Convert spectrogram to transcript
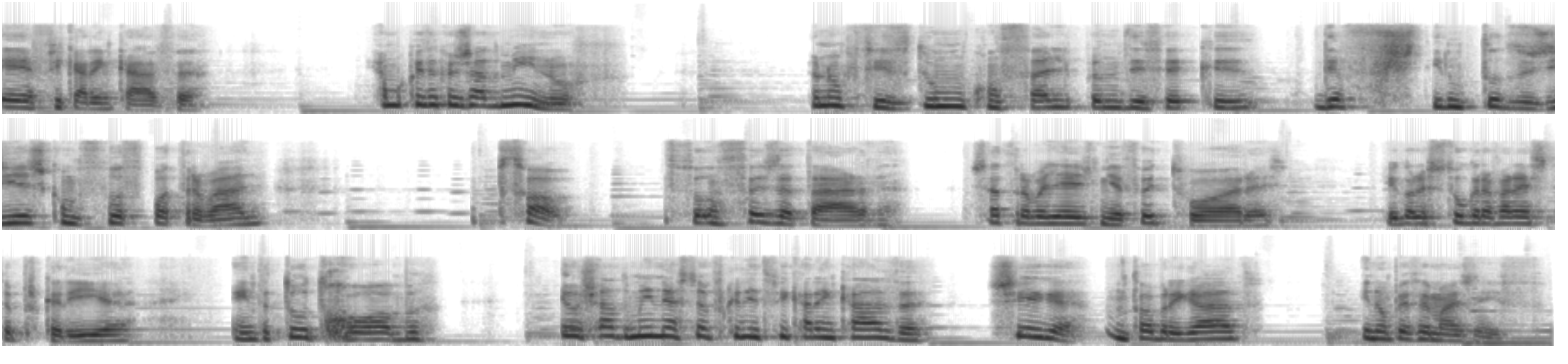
é ficar em casa. É uma coisa que eu já domino. Eu não preciso de um conselho para me dizer que devo vestir-me todos os dias como se fosse para o trabalho. Pessoal, são seis da tarde já trabalhei as minhas 8 horas e agora estou a gravar esta porcaria. Ainda estou de robe. Eu já domino esta porcaria de ficar em casa. Chega, muito obrigado e não pensei mais nisso.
